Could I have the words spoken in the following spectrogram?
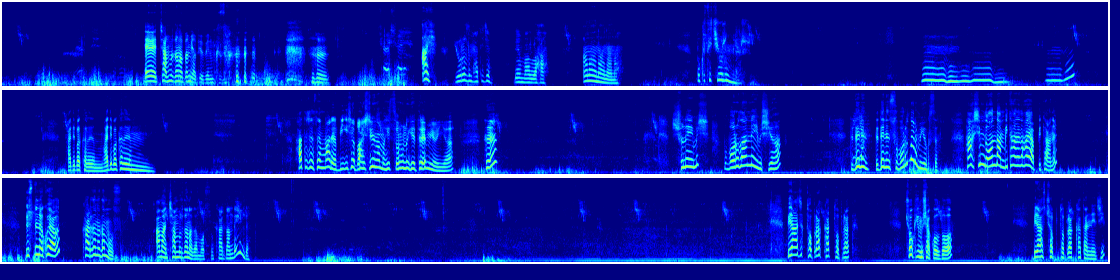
Evet çamurdan adam yapıyor benim kızım. Ay yoruldum Hatice'm. Ben vallaha. Ana ana ana ana. Bu kız hiç yorulmuyor. Hadi bakalım, hadi bakalım. Hatice sen var ya bir işe başlıyorsun ama hiç sonunu getiremiyorsun ya. He? Şu neymiş? Bu borular neymiş ya? Dedenin, dedenin su boruları mı yoksa? Ha şimdi ondan bir tane daha yap bir tane. Üstüne koyalım. Kardan adam olsun. Aman çamurdan adam olsun. Kardan değil de. Birazcık toprak kat toprak. Çok yumuşak oldu o. Biraz çop toprak kat anneciğim.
